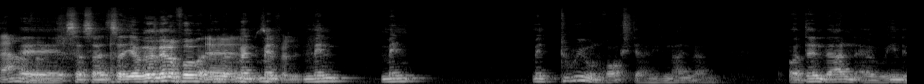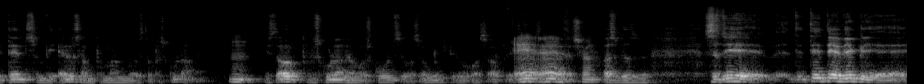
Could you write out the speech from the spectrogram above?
Ja, øh, så, så, så jeg ved lidt om fodbold. Ja, men, men, men Men, men du er jo en rockstjerne i din egen verden. Og den verden er jo egentlig den, som vi alle sammen på mange måder står på skuldrene af. Mm. Vi står på skuldrene af vores skoletid, vores ungdomsliv, vores opvækst. Ja, ja, ja, for sure. Og så videre, så videre. Så det, det, det, det er virkelig... Øh,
